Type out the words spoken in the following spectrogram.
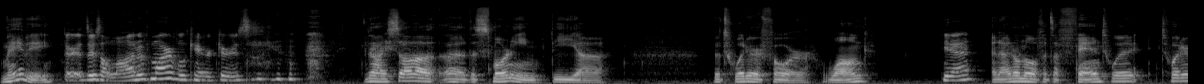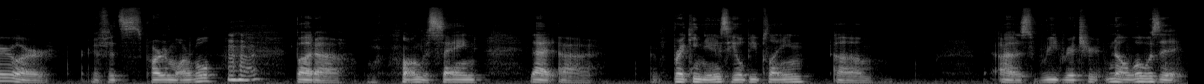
Maybe. there, there's a lot of Marvel characters. No, I saw uh, this morning the uh, the Twitter for Wong. Yeah. and I don't know if it's a fan twi- Twitter or if it's part of Marvel. But uh, Wong was saying that uh, breaking news, he'll be playing um, as Reed Richard. No, what was it?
